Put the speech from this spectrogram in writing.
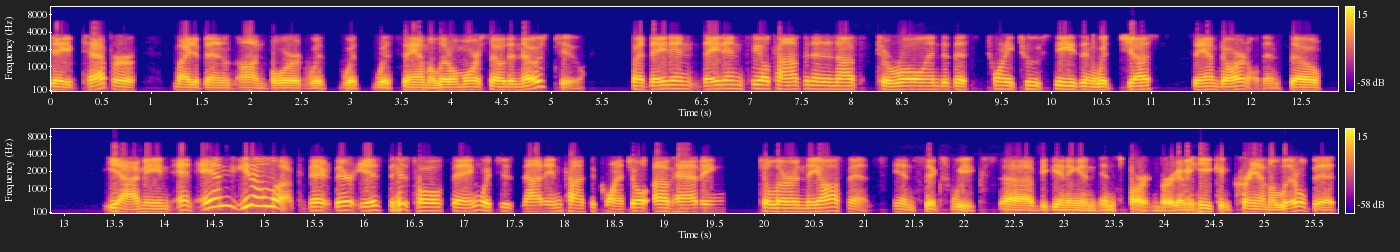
Dave Tepper might have been on board with with with Sam a little more so than those two, but they didn't. They didn't feel confident enough to roll into this 22 season with just Sam Darnold, and so yeah, I mean, and and you know, look, there there is this whole thing which is not inconsequential of having to learn the offense in six weeks, uh, beginning in, in Spartanburg. I mean, he can cram a little bit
